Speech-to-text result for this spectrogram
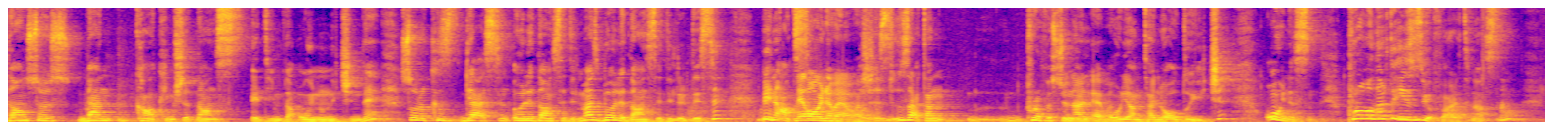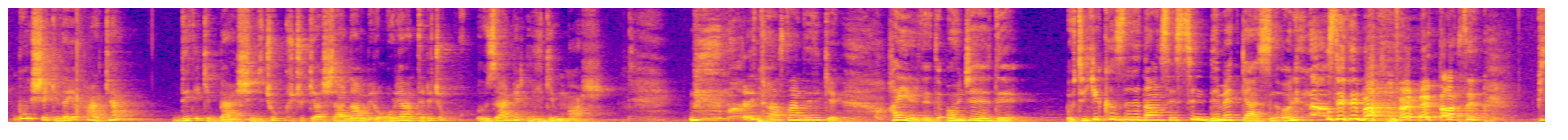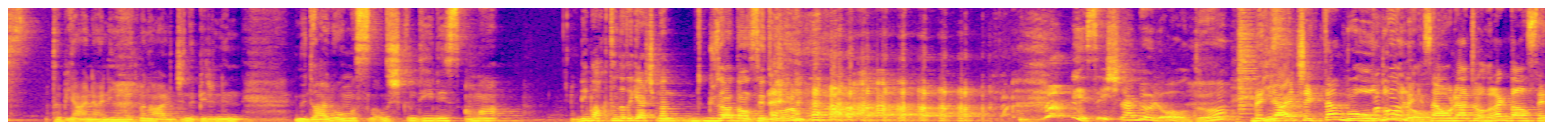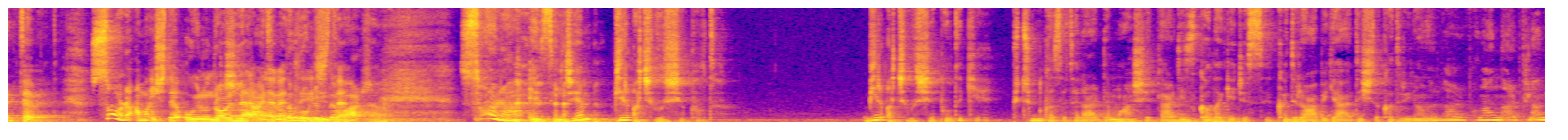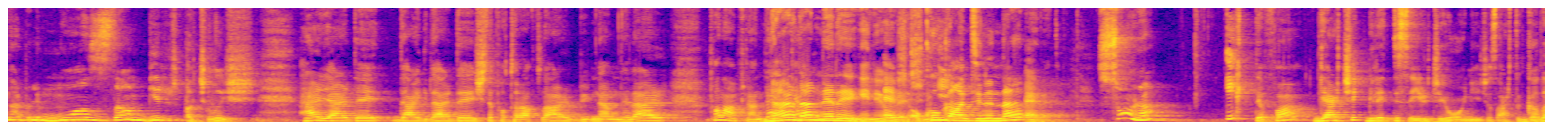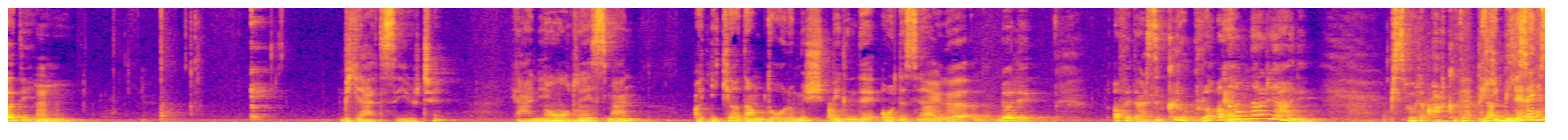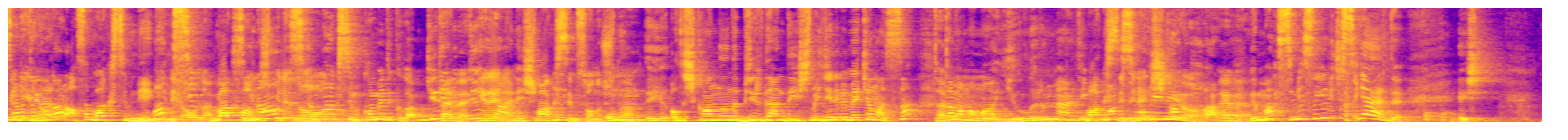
dansöz ben kalkayım işte dans edeyim da oyunun içinde. Sonra kız gelsin öyle dans edilmez böyle dans edilir desin. Beni atsın. Ve oynamaya başlasın. Zaten ıı, profesyonel Evet. oryantal olduğu için oynasın. Provaları da izliyor Fahrettin Aslan. Bu şekilde yaparken dedi ki ben şimdi çok küçük yaşlardan beri oryantale çok özel bir ilgim var. Fahrettin Aslan dedi ki hayır dedi önce dedi öteki kız dedi dans etsin Demet gelsin öyle dans edilmez böyle dans edilmez. Biz tabii yani hani yönetmen haricinde birinin müdahale olmasına alışkın değiliz ama bir baktığında da gerçekten güzel dans ediyorum. Neyse işler böyle oldu. Ve Biz- gerçekten bu oldu mu peki? oldu. Sen oryantal olarak dans ettin. Evet. Sonra ama işte oyunun Roller, içinde aynı zamanda evet, rolüm işte. de var. Evet. Sonra Ezgi'cim bir açılış yapıldı. Bir açılış yapıldı ki bütün gazetelerde manşetlerdeyiz gala gecesi. Kadir abi geldi işte Kadir İnanırlar falanlar filanlar böyle muazzam bir açılış. Her yerde dergilerde işte fotoğraflar bilmem neler falan filan derken. Nereden nereye geliyor? Evet, şimdi Okul ilk- kantininden. Evet. Sonra ilk defa gerçek biletli seyirciye oynayacağız artık gala değil. Bir geldi seyirci. Yani resmen ay iki adam doğramış. Belinde orada sinayla böyle affedersin kırı kırı adamlar yani. Biz böyle arkada... Peki Ya biz bilerek mi konservatuvar- geliyorlar? Aslında Maxim diye geliyorlar. Maxim'in Bakmamış bile ne algısı, olduğunu. Maxim Comedy Club. Girelim Tabii, diyor girelim. yani. Şimdi Maxim onun- sonuçta. Onun e, alışkanlığını birden değiştirme. Yeni bir mekan açsan Tabii. tamam ama yılların verdiği Maxim'ine bir Maxim geliyor. alışkanlığı var. Evet. Ve Maxim'in seyircisi geldi. e, ş-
